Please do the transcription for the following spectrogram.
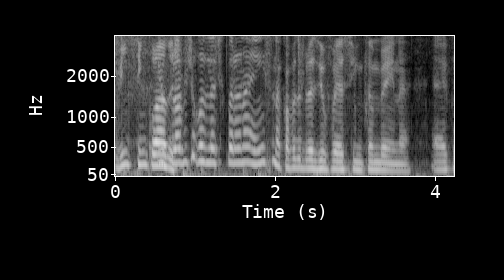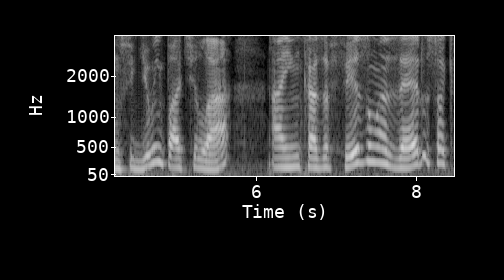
25 E o anos. próprio jogo Atlético Paranaense na Copa do Brasil foi assim também, né? É, conseguiu o empate lá, aí em casa fez 1 a 0 só que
